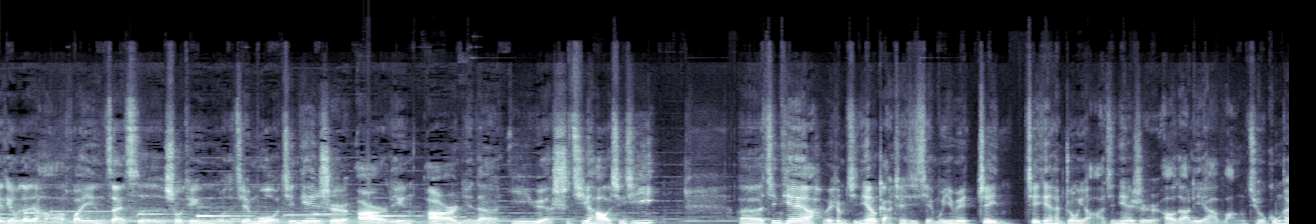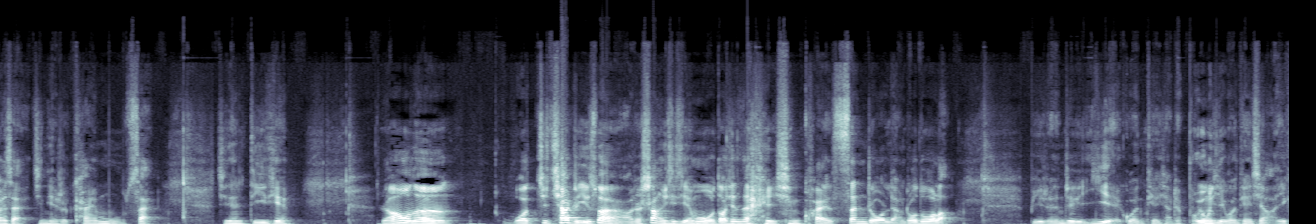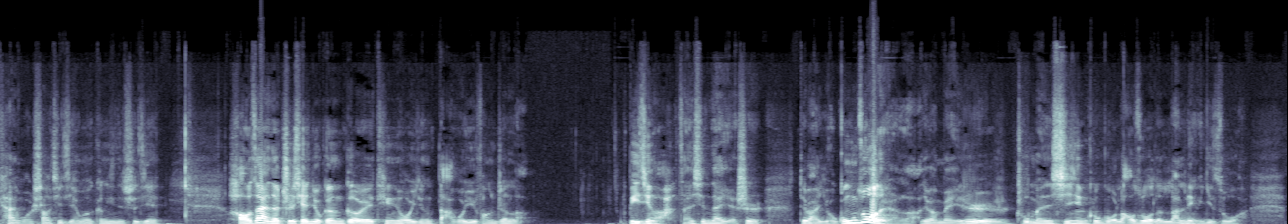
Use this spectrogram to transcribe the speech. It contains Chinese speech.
位听友，大家好，欢迎再次收听我的节目。今天是二零二二年的一月十七号，星期一。呃，今天啊，为什么今天要赶这期节目？因为这这天很重要啊！今天是澳大利亚网球公开赛，今天是开幕赛，今天是第一天。然后呢，我就掐指一算啊，这上一期节目到现在已经快三周，两周多了，比人这个夜观天象，这不用夜观天象啊！一看我上期节目更新的时间。好在呢，之前就跟各位听友已经打过预防针了。毕竟啊，咱现在也是对吧，有工作的人了，对吧？每日出门辛辛苦苦劳作的蓝领一族，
